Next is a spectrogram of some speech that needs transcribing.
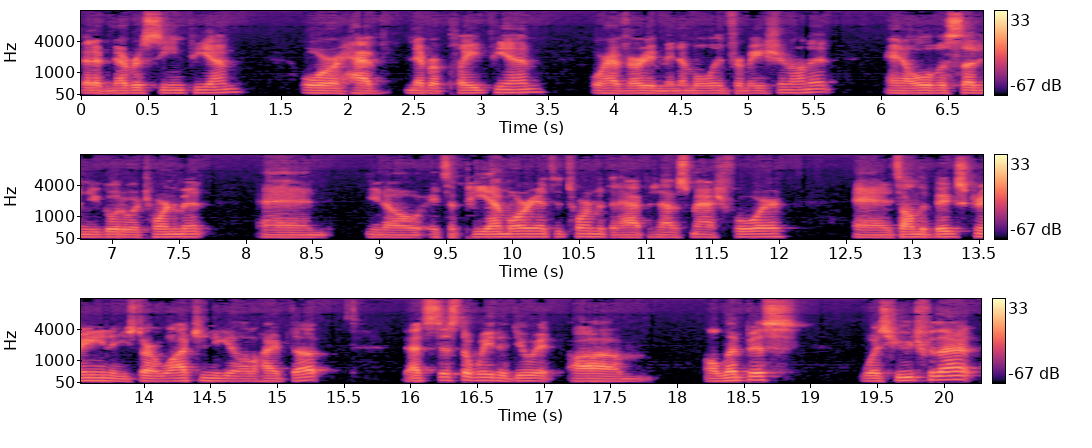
that have never seen PM or have never played PM or have very minimal information on it. And all of a sudden, you go to a tournament and you know it's a PM oriented tournament that happens to have Smash 4 and it's on the big screen and you start watching, you get a little hyped up. That's just a way to do it. Um, Olympus was huge for that.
